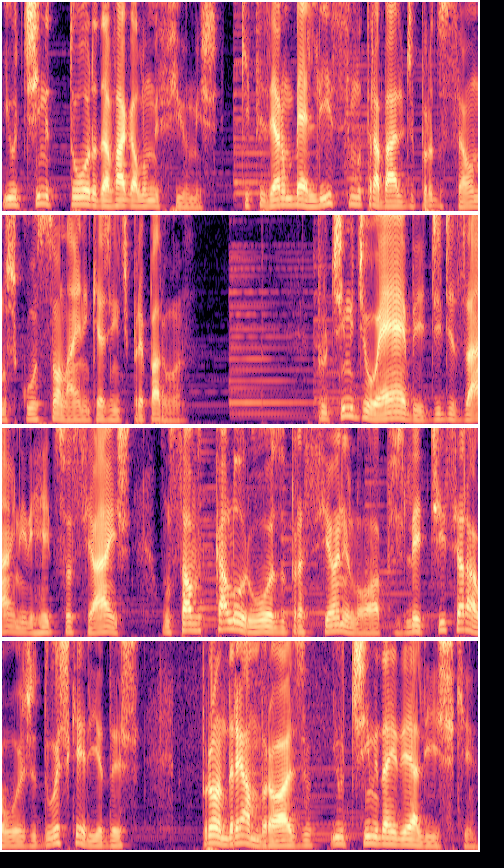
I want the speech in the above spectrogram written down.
e o time todo da Vagalume Filmes, que fizeram um belíssimo trabalho de produção nos cursos online que a gente preparou. Para o time de web, de design e redes sociais, um salve caloroso para Ciane Lopes, Letícia Araújo, duas queridas, para o André Ambrosio e o time da Idealistic.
